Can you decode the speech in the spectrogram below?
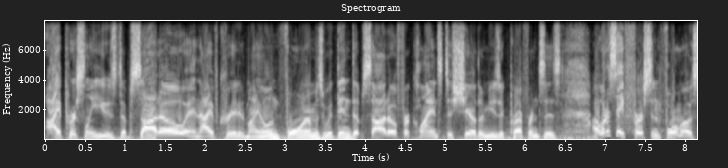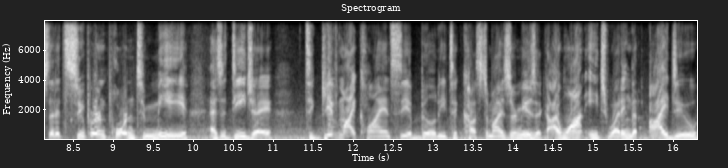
I personally use Dubsado, and I've created my own forms within Dubsado for clients to share their music preferences. I want to say first and foremost that it's super important to me as a DJ to give my clients the ability to customize their music. I want each wedding that I do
